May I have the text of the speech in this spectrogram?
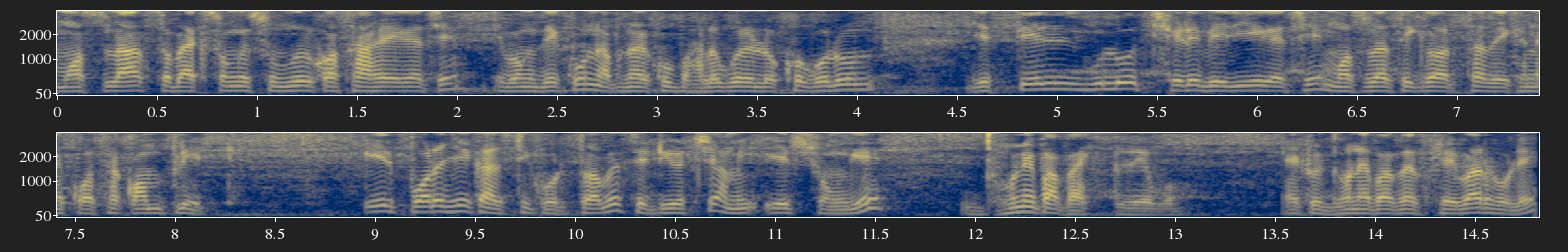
মশলা সব একসঙ্গে সুন্দর কষা হয়ে গেছে। এবং দেখুন, আপনারা খুব ভালো করে লক্ষ্য করুন যে তেলগুলো ছেড়ে বেরিয়ে গেছে, মশলা থেকে অর্থাৎ এখানে কষা কমপ্লিট এরপরে যে কাজটি করতে হবে, সেটি হচ্ছে আমি এর সঙ্গে ধনে পাতা একটু দেবো। একটু ধনে পাতার ফ্লেভার হলে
